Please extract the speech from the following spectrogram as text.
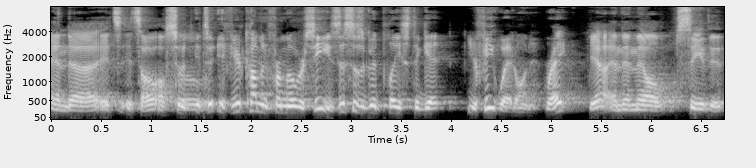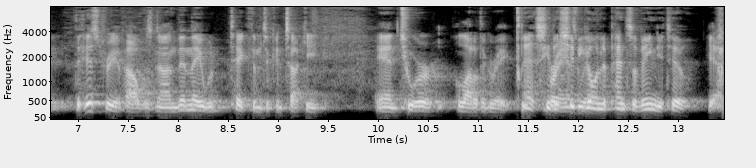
and uh, it's it's also So it's, if you're coming from overseas, this is a good place to get your feet wet on it, right? yeah, and then they'll see the the history of how it was done. Then they would take them to Kentucky and tour a lot of the great. Yeah, see, they should be going to Pennsylvania too. Yeah,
